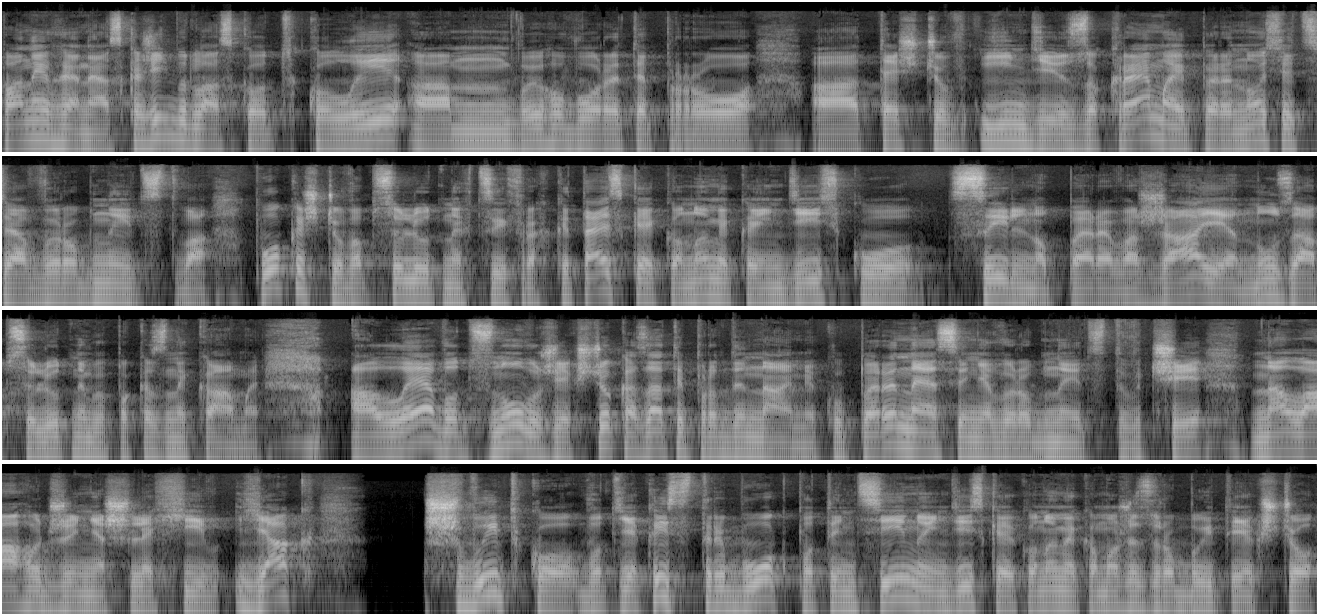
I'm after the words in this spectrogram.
Пане Євгене, а скажіть, будь ласка, от коли ем, ви говорите про а, те, що в Індію, зокрема, і переносяться виробництва, поки що в абсолютних цифрах китайська економіка індійську сильно переважає ну за абсолютними показниками. Але от знову ж, якщо казати про динаміку, перенесення виробництв чи налагодження шляхів, як Швидко, от який стрибок потенційно індійська економіка може зробити, якщо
